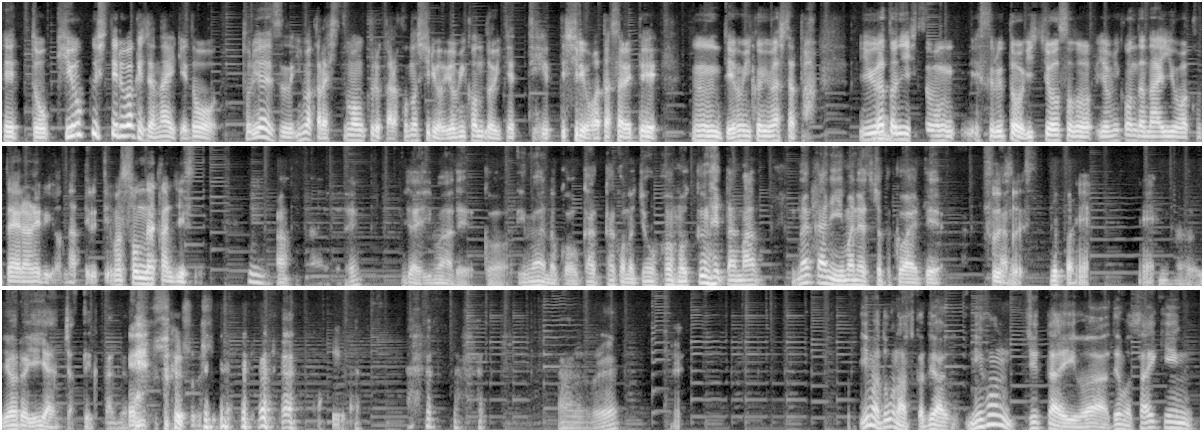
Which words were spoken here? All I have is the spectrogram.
えっと、記憶してるわけじゃないけど、とりあえず今から質問来るからこの資料を読み込んどいてって言って資料を渡されて、うーんって読み込みましたと。いう後に質問すると、一応その読み込んだ内容は答えられるようになってるっていう、まあそんな感じですね。うん。あ、なるほどね。じゃあ今までこう、今のこうか過去の情報も含めた、ま、中に今のやつちょっと加えて、そうです、そうです。やっぱねねいろいろやっちゃっていく感じだね。そうです。なるほどね。今どうなんですか？じゃあ、日本自体は、でも最近、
